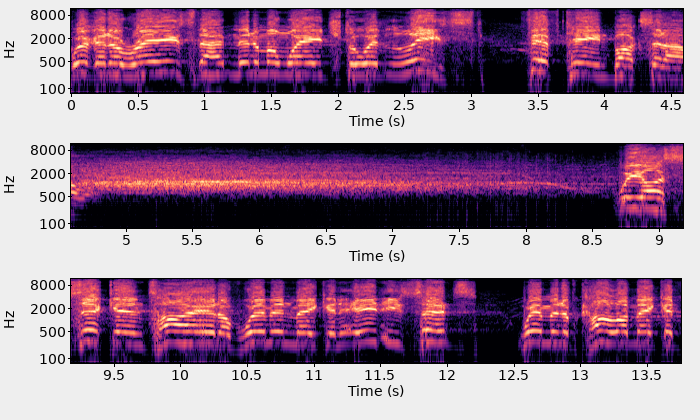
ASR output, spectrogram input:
We're going to raise that minimum wage to at least 15 bucks an hour. We are sick and tired of women making 80 cents, women of color making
